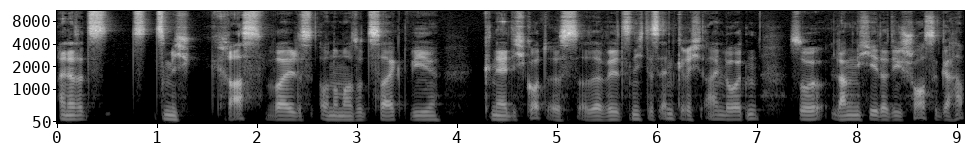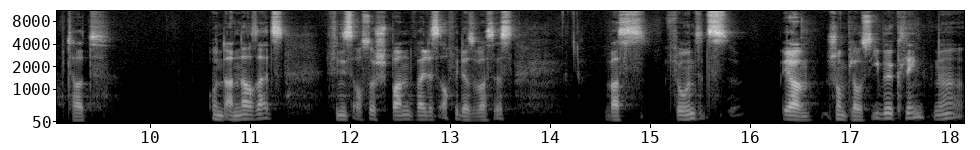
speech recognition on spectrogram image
einerseits ziemlich krass, weil das auch nochmal so zeigt, wie gnädig Gott ist. Also er will jetzt nicht das Endgericht einläuten, solange nicht jeder die Chance gehabt hat. Und andererseits finde ich es auch so spannend, weil das auch wieder sowas ist, was für uns jetzt ja schon plausibel klingt. Ne?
